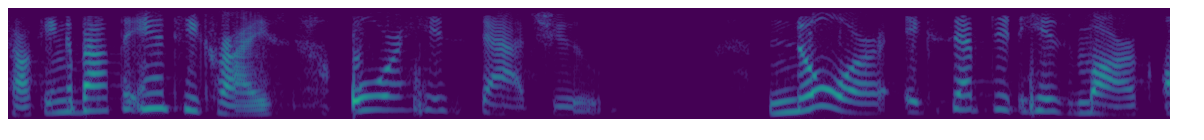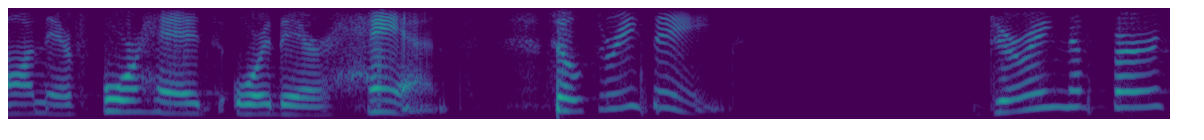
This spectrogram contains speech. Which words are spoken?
talking about the Antichrist, or his statue, nor accepted his mark on their foreheads or their hands. So three things. During the first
